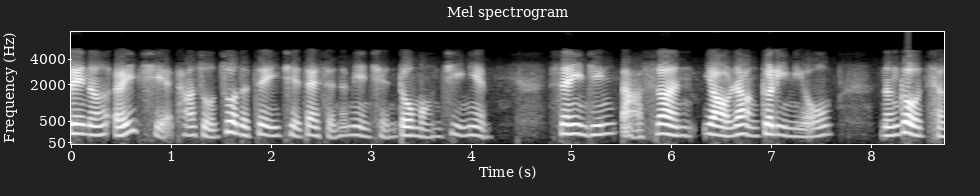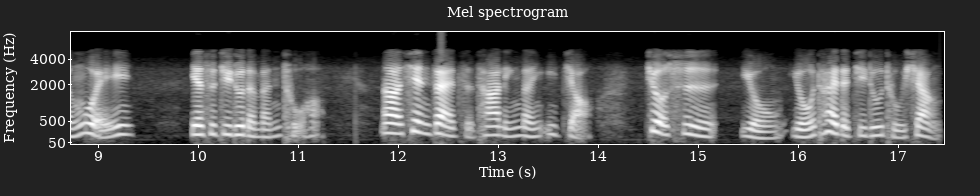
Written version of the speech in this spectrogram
所以呢，而且他所做的这一切，在神的面前都蒙纪念。神已经打算要让哥利牛能够成为耶稣基督的门徒哈。那现在只差临门一脚，就是有犹太的基督徒向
